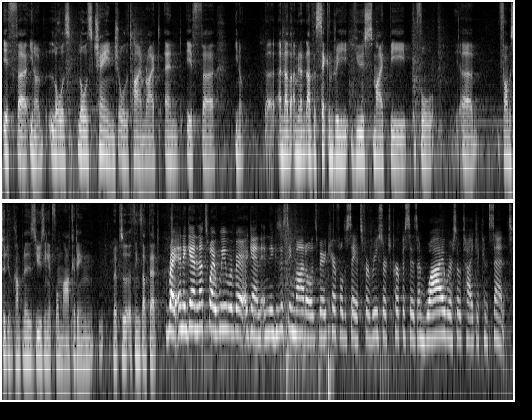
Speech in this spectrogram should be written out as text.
if, uh, you know, laws, laws change all the time, right? And if, uh, you know, uh, another, I mean, another secondary use might be for uh, pharmaceutical companies using it for marketing purposes, things like that. Right, and again, that's why we were very, again, in the existing model, it's very careful to say it's for research purposes and why we're so tied to consent.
